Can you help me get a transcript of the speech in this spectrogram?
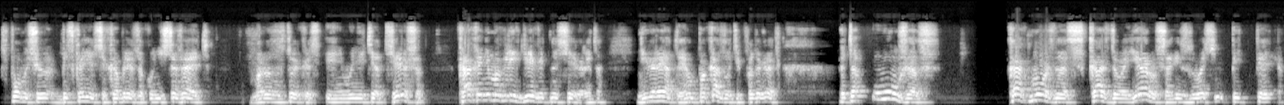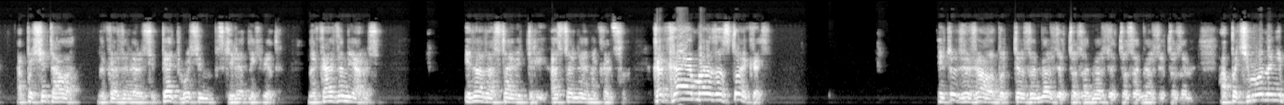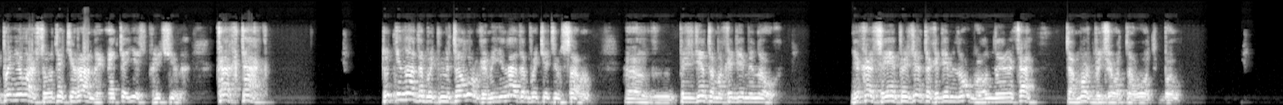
с помощью бесконечных обрезок уничтожают морозостойкость и иммунитет черешин, как они могли их двигать на север? Это невероятно. Я вам показывал эти фотографии. Это ужас. Как можно с каждого яруса из 8, 5, 5, а посчитала на каждом ярусе 5-8 скелетных веток. На каждом ярусе и надо оставить три, остальные на кольцо. Какая морозостойкость! И тут же жалобы, то замерзнет, то замерзнет, то замерзнет, то замерзнет. А почему она не поняла, что вот эти раны, это есть причина? Как так? Тут не надо быть металлургом и не надо быть этим самым э, президентом Академии наук. Мне кажется, я президент Академии наук был, он наверняка, там, может быть, животновод был.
